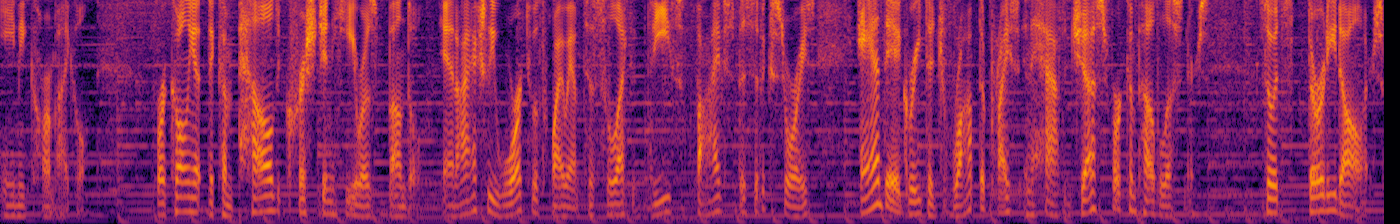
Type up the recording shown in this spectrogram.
Amy Carmichael. We're calling it the Compelled Christian Heroes Bundle, and I actually worked with YWAM to select these five specific stories, and they agreed to drop the price in half just for Compelled listeners. So it's $30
